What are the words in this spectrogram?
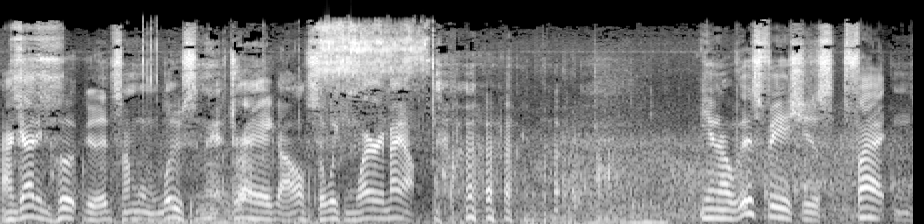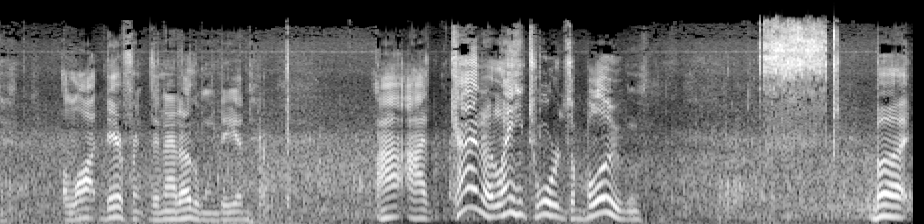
I got him hooked good, so I'm to loosen that drag off so we can wear him out. you know, this fish is fighting a lot different than that other one did. I, I kind of lean towards a blue but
